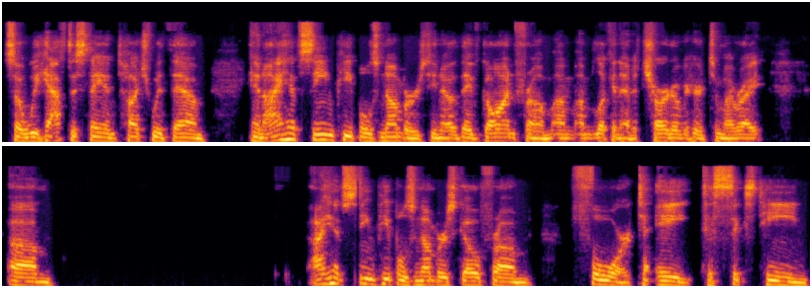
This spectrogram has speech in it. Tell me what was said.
So we have to stay in touch with them. And I have seen people's numbers, you know, they've gone from, I'm, I'm looking at a chart over here to my right. Um, I have seen people's numbers go from four to eight to 16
